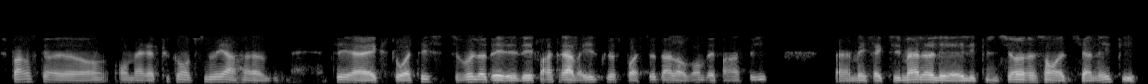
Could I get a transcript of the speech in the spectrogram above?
je pense qu'on aurait pu continuer à, à exploiter, si tu veux, là, de, faire travailler le plus possible dans leur zone défensive. mais effectivement, là, les, les punitions sont additionnées. Puis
